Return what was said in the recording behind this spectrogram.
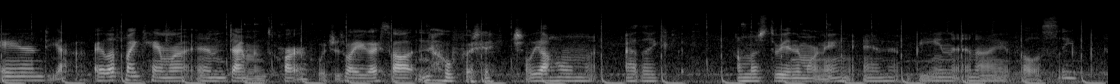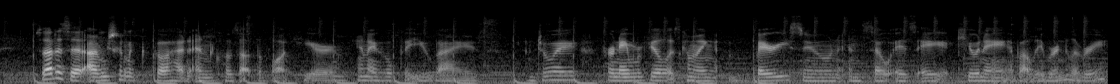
And yeah, I left my camera in Diamond's car, which is why you guys saw no footage. We got home at like almost three in the morning and Bean and I fell asleep. So that is it. I'm just gonna go ahead and close out the vlog here. And I hope that you guys enjoy. Her name reveal is coming very soon and so is a Q&A about labor and delivery.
